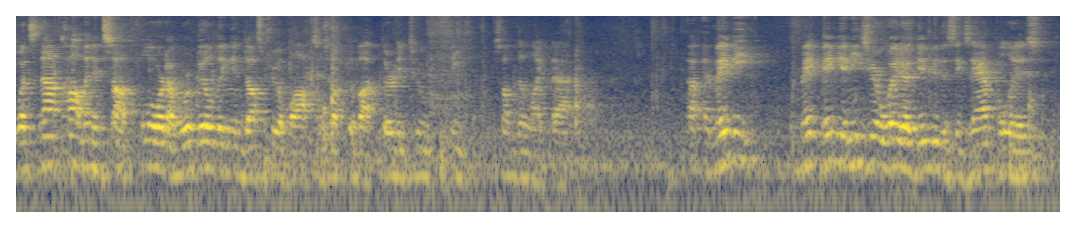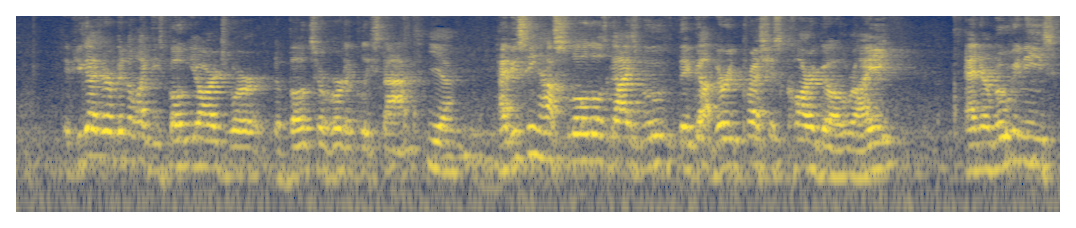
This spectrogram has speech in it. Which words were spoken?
what's not common in South Florida, we're building industrial boxes up to about 32 feet, something like that. Uh, and maybe, may, maybe an easier way to give you this example is, if you guys ever been to like these boat yards where the boats are vertically stacked, Yeah. have you seen how slow those guys move? They've got very precious cargo, right? And they're moving these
